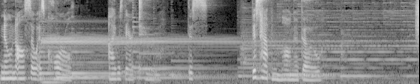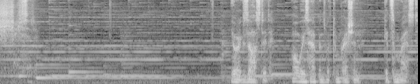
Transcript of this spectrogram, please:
known also as Coral. I was there too. This. this happened long ago. Shit. You're exhausted. Always happens with compression. Get some rest.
